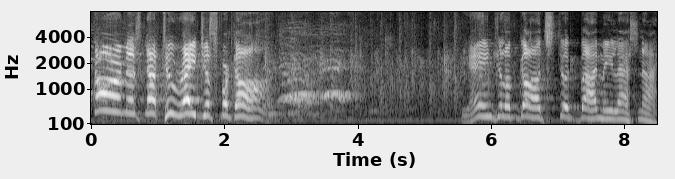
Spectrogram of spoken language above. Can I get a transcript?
storm is not too rageous for God. The angel of God stood by me last night.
